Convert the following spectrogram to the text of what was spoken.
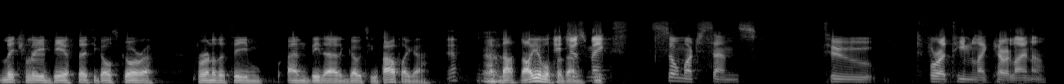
literally be a 30 goal scorer for another team and be their go-to power play guy. Yeah. And that's valuable for it them. just makes so much sense to for a team like Carolina.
